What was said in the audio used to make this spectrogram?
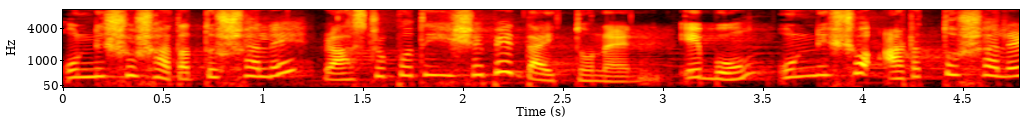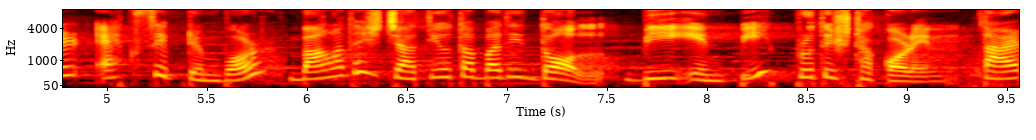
উনিশশো সাতাত্তর সালে রাষ্ট্রপতি হিসেবে দায়িত্ব নেন এবং উনিশশো আটাত্তর সালের এক সেপ্টেম্বর বাংলাদেশ জাতীয়তাবাদী দল বিএনপি প্রতিষ্ঠা করেন। তার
